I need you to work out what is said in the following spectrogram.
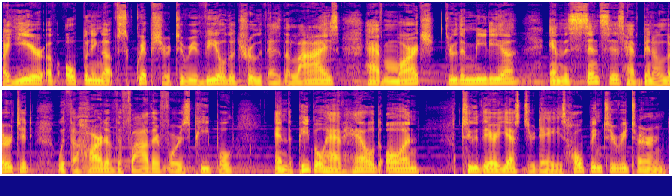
A year of opening up scripture to reveal the truth as the lies have marched through the media and the senses have been alerted with the heart of the Father for his people. And the people have held on to their yesterdays, hoping to return,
